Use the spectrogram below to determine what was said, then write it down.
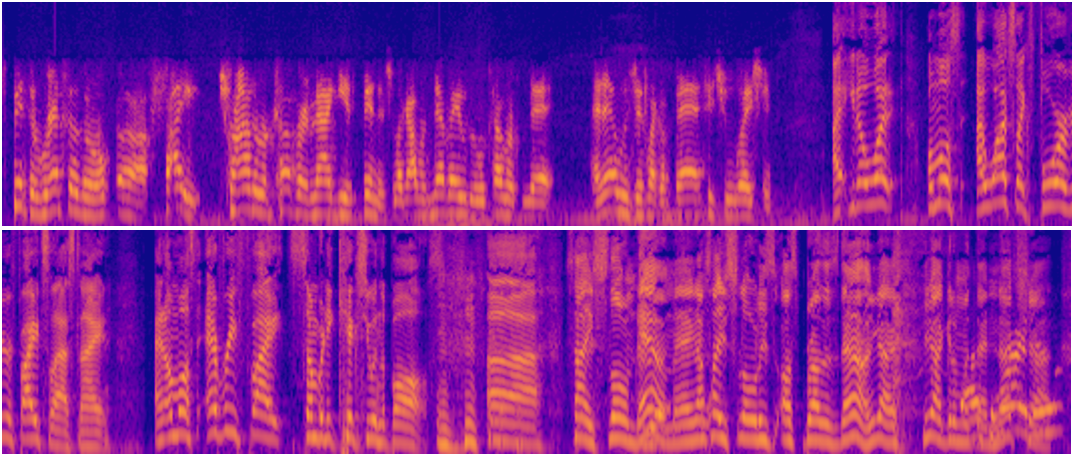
spent the rest of the uh, fight trying to recover and not get finished. Like I was never able to recover from that, and that was just like a bad situation. I, you know what? Almost, I watched like four of your fights last night, and almost every fight somebody kicks you in the balls. uh, That's how you slow them down, man. That's how you slow these us brothers down. You got you got to get them with that I nut swear, shot.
